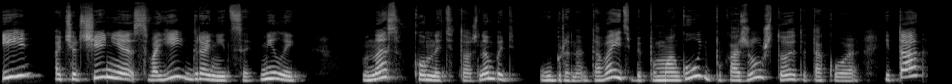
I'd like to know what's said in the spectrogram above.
и очерчение своей границы. Милый, у нас в комнате должно быть убрано. Давай я тебе помогу и покажу, что это такое. И так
